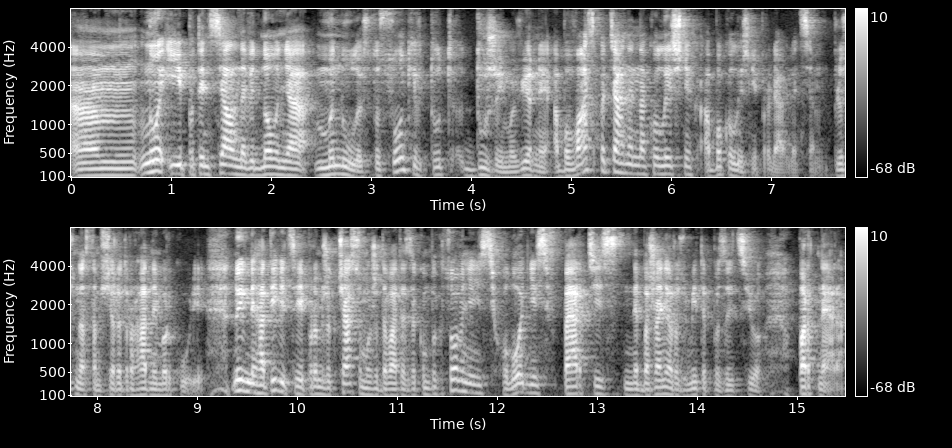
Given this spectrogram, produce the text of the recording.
Ем, ну і потенціал на відновлення минулих стосунків тут дуже ймовірний. Або вас потягне на колишніх, або колишні проявляться. Плюс у нас там ще ретроградний Меркурій. Ну і в негативі цей проміжок часу може давати закомплексованість, холодність, впертість, небажання розуміти позицію партнера.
